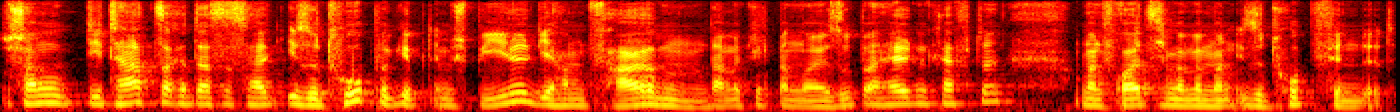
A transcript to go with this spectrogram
schon die Tatsache, dass es halt Isotope gibt im Spiel, die haben Farben, damit kriegt man neue Superheldenkräfte und man freut sich immer, wenn man Isotop findet.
